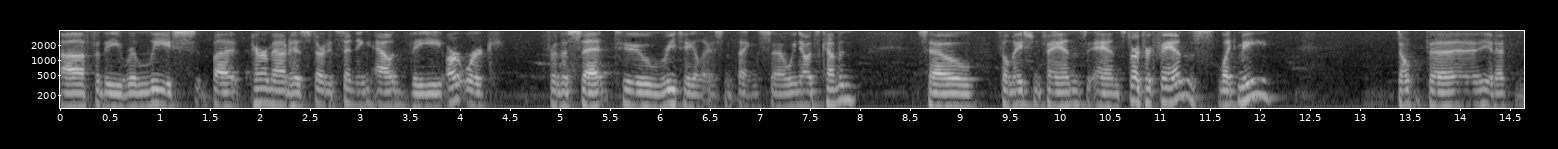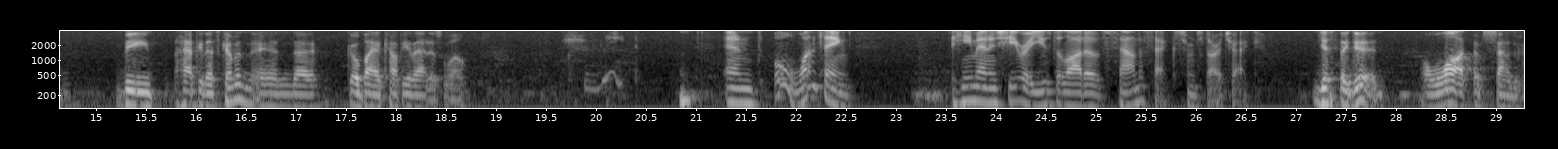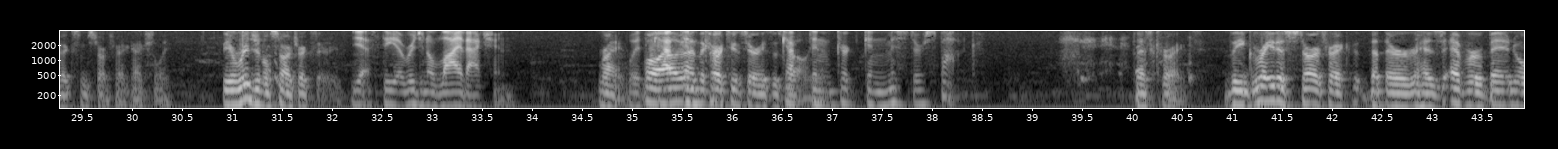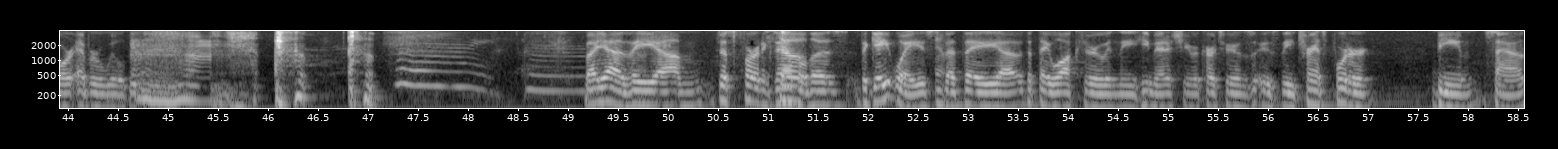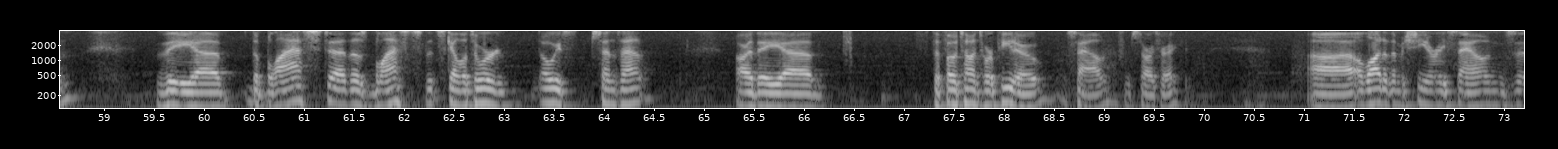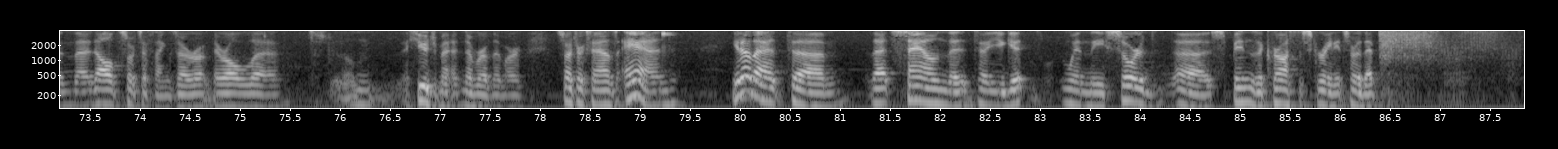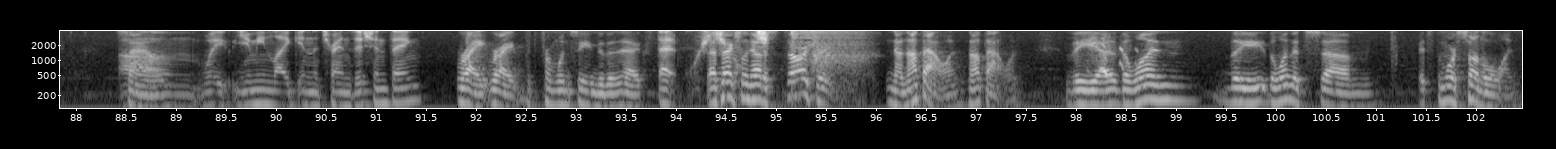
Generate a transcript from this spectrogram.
uh, for the release, but Paramount has started sending out the artwork for the set to retailers and things, so we know it's coming. So, Filmation fans and Star Trek fans like me, don't uh, you know, be happy that's coming and uh, go buy a copy of that as well. Sweet. And oh, one thing, He-Man and She-Ra used a lot of sound effects from Star Trek. Yes, they did a lot of sound effects from Star Trek, actually, the original Star Trek series. Yes, the original live action Right. with well, Captain and the Kirk, cartoon series as Captain well. yeah. Kirk and Mr. Spock. That's correct. The greatest Star Trek that there has ever been or ever will be. But yeah, the um, just for an example, So- those the gateways Yeah. that they uh, that they walk through in the He-Man and She-Ra cartoons is the transporter beam sound. The uh, the blast, uh, those blasts that Skeletor always sends out, are the uh, the photon torpedo sound from Star Trek. Uh, a lot of the machinery sounds and uh, all sorts of things are they're all uh, a huge number of them are Star Trek sounds, and you know that um, that sound that uh, you get when the sword uh, spins across the screen. It's sort of that sound. Um, wait, you mean like in the transition thing? right, right. But from one scene to the next. That That's actually not a Star Trek. No, not that one. Not that one. The uh, the one the the one that's um, it's the more subtle one.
